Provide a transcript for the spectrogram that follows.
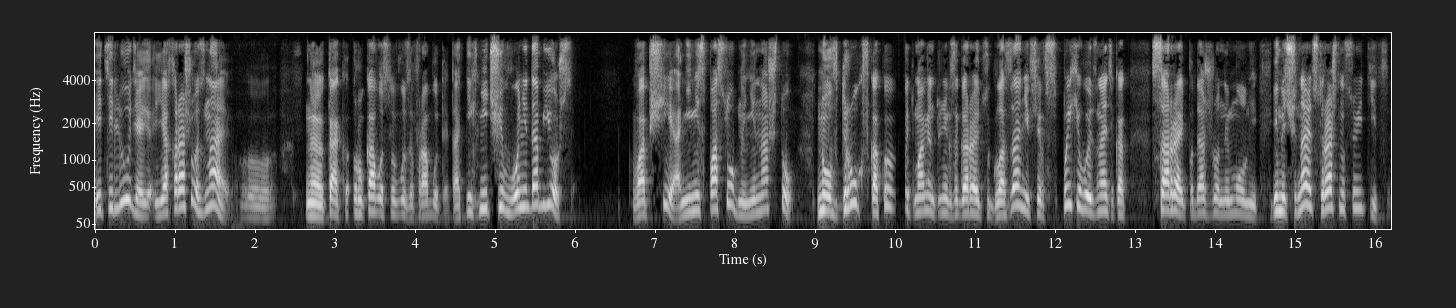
эти люди, я хорошо знаю, э, э, как руководство вузов работает, от них ничего не добьешься. Вообще, они не способны ни на что. Но вдруг в какой-то момент у них загораются глаза, они все вспыхивают, знаете, как сарай подожженный молнией, и начинают страшно суетиться.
